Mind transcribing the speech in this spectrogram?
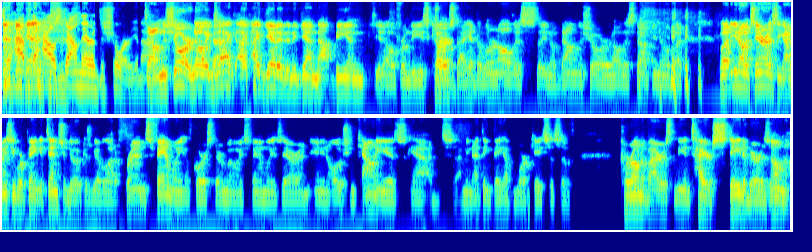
to have the house down there at the shore, you know. down the shore. No, exactly. I, I get it. And again, not being, you know, from the East Sure. Coast, I had to learn all this, you know, down the shore and all this stuff, you know, but, but, you know, it's interesting. Obviously we're paying attention to it because we have a lot of friends, family, of course, there, are my wife's family is there. And, and, you know, Ocean County has had, I mean, I think they have more cases of coronavirus than the entire state of Arizona.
